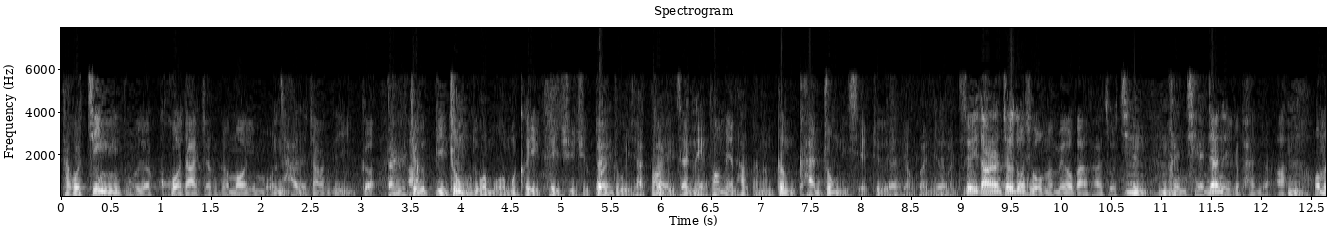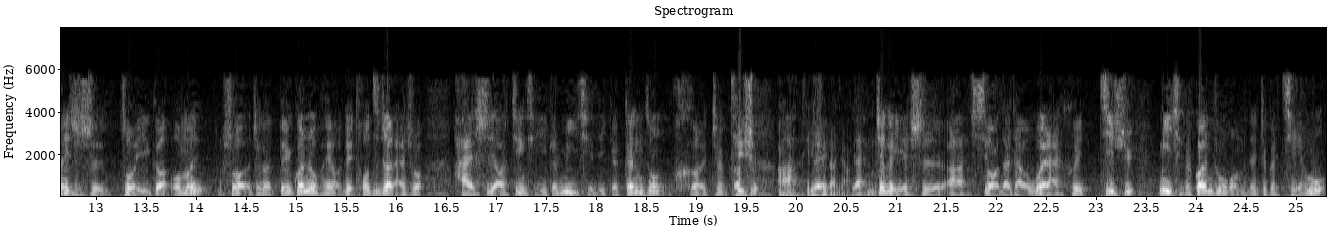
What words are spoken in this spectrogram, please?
它会进一步的扩大整个贸易摩擦的这样的一个。但是这个比重，我们我们可以可以去去关注一下，到底在哪方面它可能更看重一些，这个比较关键的问题。所以当然这个东西我们没有办法做前很前瞻的一个判断啊，我们也只是做一个，我们说这个对观众朋友、对投资者来说，还是要进行一个密切的一个跟踪和这个提示啊，提示大家。对，这个也是啊，希望大家未来会继续密切的关注我们的这个节目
